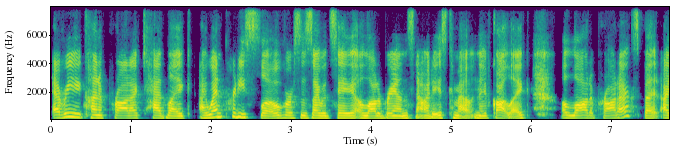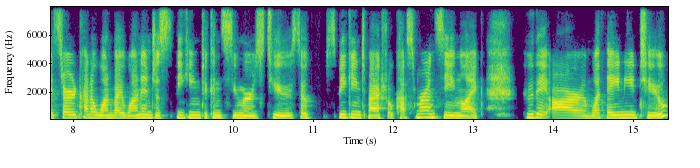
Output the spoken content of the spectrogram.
every kind of product had like i went pretty slow versus i would say a lot of brands nowadays come out and they've got like a lot of products but i started kind of one by one and just speaking to consumers too so speaking to my actual customer and seeing like who they are and what they need to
